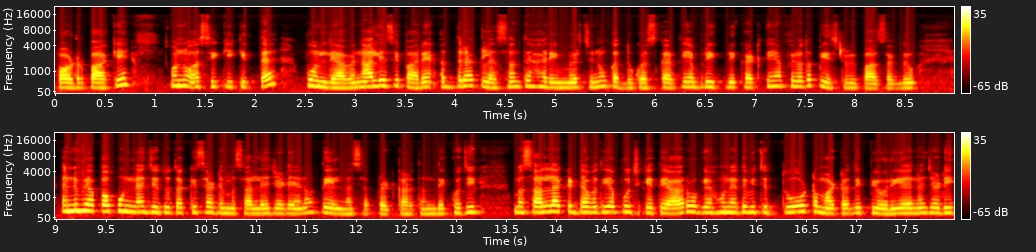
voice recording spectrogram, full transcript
ਪਾਊਡਰ ਪਾ ਕੇ ਉਹਨੂੰ ਅਸੀਂ ਕੀ ਕੀਤਾ ਭੁੰਨ ਲਿਆ ਵਾ ਨਾਲ ਹੀ ਅਸੀਂ ਪਾ ਰਹੇ ਹਾਂ ਅਦਰਕ, ਲਸਣ ਤੇ ਹਰੀ ਮਿਰਚ ਨੂੰ ਕੱਦੂਕਸ ਕਰਕੇ ਜਾਂ ਬਰੀਕ ਬਰੀਕ ਕੱਟ ਕੇ ਜਾਂ ਫਿਰ ਉਹਦਾ ਪੇਸਟ ਵੀ ਪਾ ਸਕਦੇ ਹੋ। ਇਹਨੂੰ ਵੀ ਆਪਾਂ ਭੁੰਨਣਾ ਜਦੋਂ ਤੱਕ ਕਿ ਸਾਡੇ ਮਸਾਲੇ ਜਿਹੜੇ ਆ ਨਾ, ਉਹ ਤੇਲ ਨਾਲ ਸੈਪਰੇਟ ਕਰ ਦੇਣ। ਦੇਖੋ ਜੀ, ਮਸਾਲਾ ਕਿੱਡਾ ਵਧੀਆ ਭੁੱਜ ਕੇ ਤਿਆਰ ਹੋ ਗਿਆ। ਹੁਣ ਇਹਦੇ ਵਿੱਚ ਦੋ ਟਮਾਟਰ ਦੀ ਪਿਓਰੀ ਹੈ ਨਾ, ਜਿਹੜੀ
